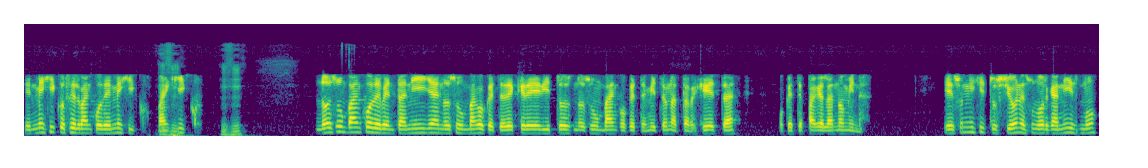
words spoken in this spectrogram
En México es el Banco de México, Banjico. No es un banco de ventanilla, no es un banco que te dé créditos, no es un banco que te emita una tarjeta o que te pague la nómina. Es una institución, es un organismo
